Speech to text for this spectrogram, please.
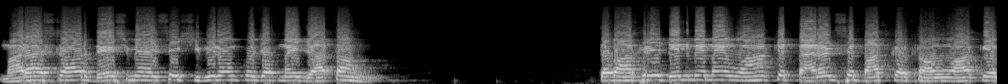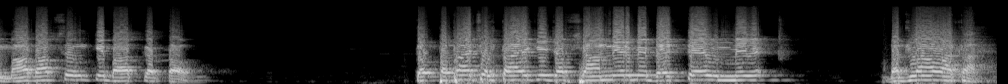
महाराष्ट्र और देश में ऐसे शिविरों को जब मैं जाता हूँ, तब आखिरी दिन में मैं वहाँ के पेरेंट्स से बात करता हूँ, वहाँ के माँ बाप से उनके बात करता हूँ। तब पता चलता है कि जब शामनेर में बैठते हैं, उनमें बदलाव आता है।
